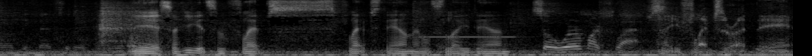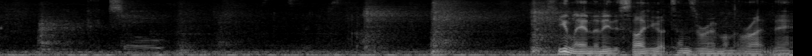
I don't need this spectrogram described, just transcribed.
I don't think that's it. Yeah, so if you get some flaps flaps down, that'll slow you down. So where are my flaps? So your flaps are right there. So You can land on either side. You've got tons of room on the right there.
